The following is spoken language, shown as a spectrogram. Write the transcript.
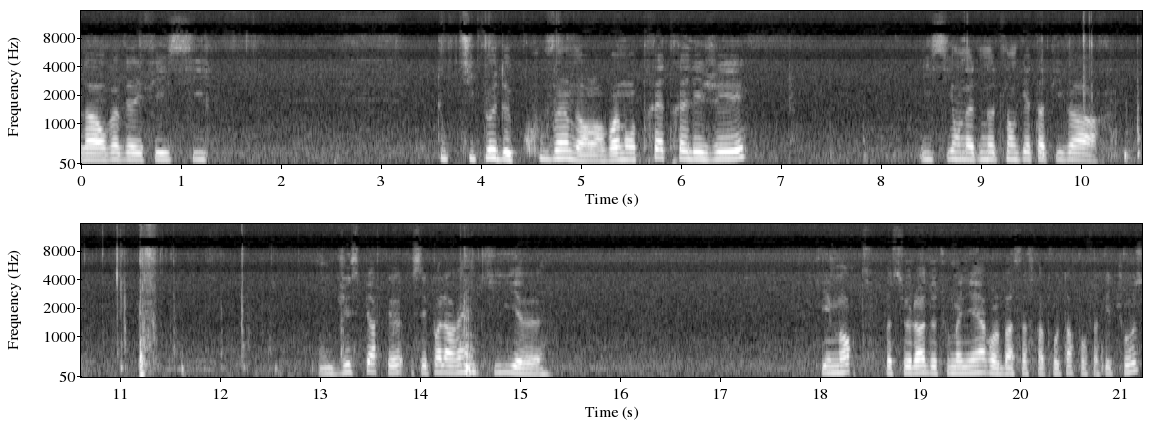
Là on va vérifier ici. Tout petit peu de couvain, mais alors vraiment très très léger. Ici on a notre languette à pivard. J'espère que c'est pas la reine qui, euh, qui est morte. Parce que là de toute manière bah, ça sera trop tard pour faire quelque chose.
